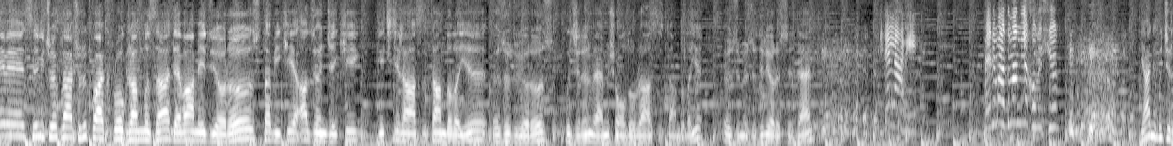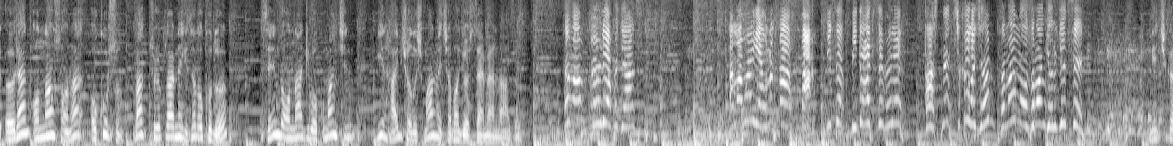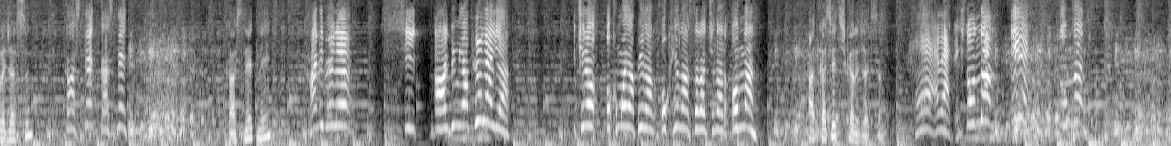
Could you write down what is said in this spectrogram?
Evet sevgili çocuklar Çocuk Park programımıza devam ediyoruz. Tabii ki az önceki geçici rahatsızlıktan dolayı özür diliyoruz. Bıcır'ın vermiş olduğu rahatsızlıktan dolayı özümüzü diliyoruz sizden. Bilal abi. Benim adıma niye konuşuyorsun? Yani Bıcır öğren ondan sonra okursun. Bak çocuklar ne güzel okudu. Senin de onlar gibi okuman için bir hayli çalışman ve çaba göstermen lazım. Göreceksin. Ne çıkaracaksın? Kasnet kasnet. Kasnet ne? Hani böyle si, albüm yapıyorlar ya. İçine okuma yapıyorlar okuyorlar sanatçılar ondan. Ha kaset çıkaracaksın. He evet işte ondan. Evet ondan.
